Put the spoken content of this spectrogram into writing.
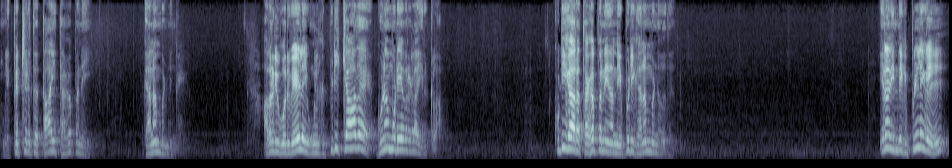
உங்களை பெற்றெடுத்த தாய் தகப்பனை கனம் பண்ணுங்கள். அவர்கள் ஒருவேளை உங்களுக்கு பிடிக்காத குணமுடையவர்களாக இருக்கலாம். குடிகார தகப்பனை நான் எப்படி கனம் பண்ணுவது? ஏன்னால் இன்றைக்கு பிள்ளைகள்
